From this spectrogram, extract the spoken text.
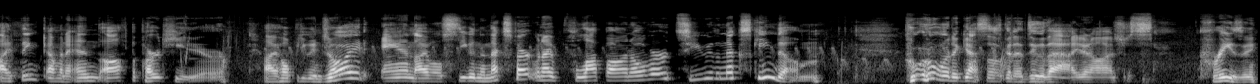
I think I'm going to end off the part here. I hope you enjoyed, and I will see you in the next part when I flop on over to the next kingdom. Who would have guessed I was going to do that? You know, it's just crazy.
